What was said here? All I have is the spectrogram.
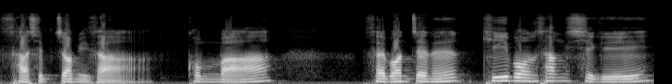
40점 이상. 콤마 세 번째는 기본 상식이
